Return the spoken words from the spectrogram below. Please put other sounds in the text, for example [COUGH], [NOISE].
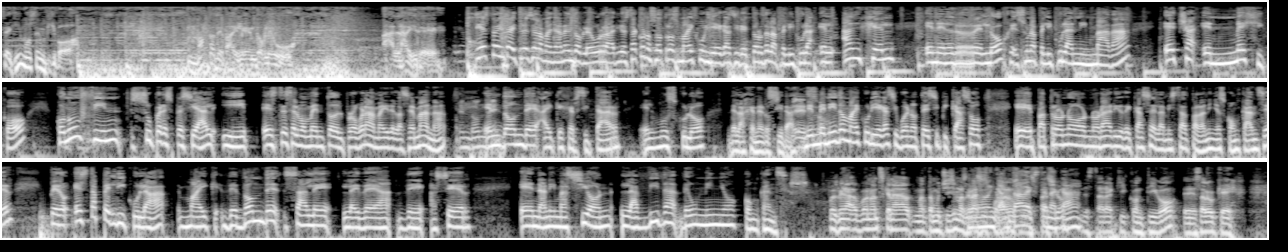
Seguimos en vivo. Marta de baile en W. Al aire. 10.33 de la mañana en W Radio. Está con nosotros Mike Uriegas, director de la película El Ángel en el reloj. Es una película animada hecha en México con un fin súper especial y este es el momento del programa y de la semana ¿En donde hay que ejercitar el músculo de la generosidad. Eso. Bienvenido Mike Uriegas y bueno, Tessy Picasso, eh, patrono honorario de Casa de la Amistad para Niños con Cáncer. Pero esta película, Mike, ¿de dónde sale la idea de hacer en animación la vida de un niño con cáncer? Pues mira, bueno, antes que nada, Marta, muchísimas gracias No, por darnos encantada el que estén espacio acá. de estar aquí contigo. Es algo que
